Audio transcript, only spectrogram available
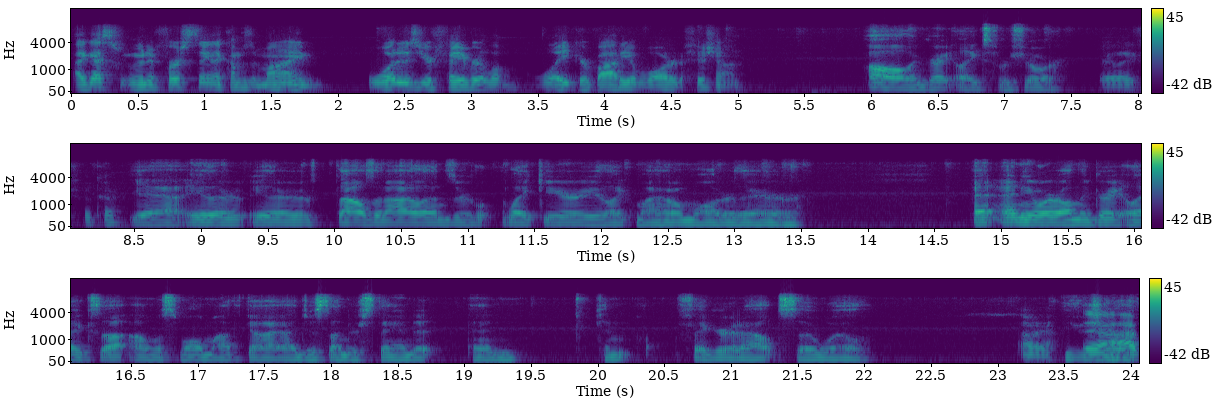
I guess when the first thing that comes to mind, what is your favorite lake or body of water to fish on? Oh, the Great Lakes for sure. Great Lakes, okay. Yeah, either either Thousand Islands or Lake Erie, like my home water there, a- anywhere on the Great Lakes. I, I'm a smallmouth guy. I just understand it and can figure it out so well. Oh yeah, Usually. yeah. I,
